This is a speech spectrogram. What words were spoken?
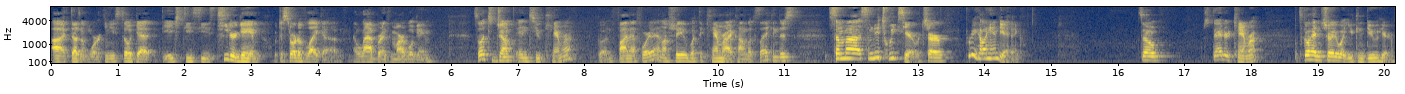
uh, it doesn't work, and you still get the HTC's Teeter game, which is sort of like a, a labyrinth marble game. So let's jump into camera. Go ahead and find that for you, and I'll show you what the camera icon looks like. And there's some uh, some new tweaks here, which are pretty hell handy, I think. So, standard camera. Let's go ahead and show you what you can do here.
